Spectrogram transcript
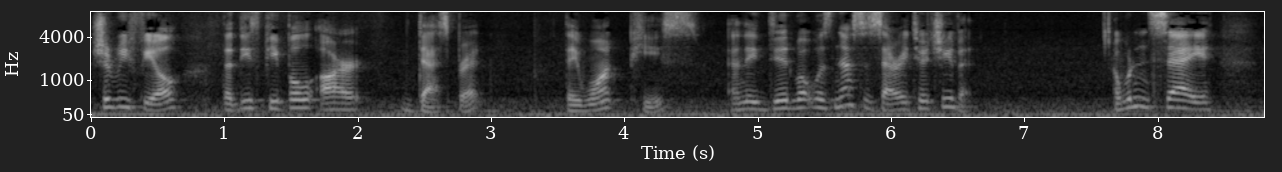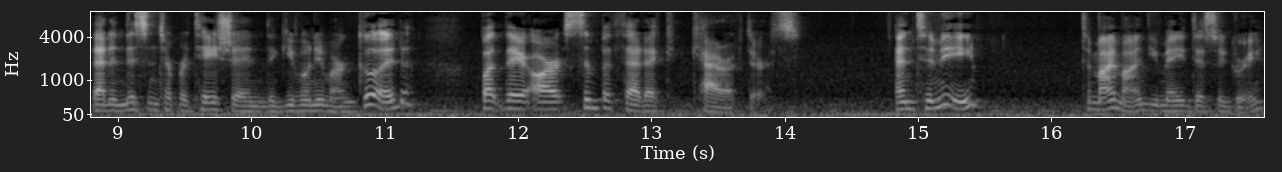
Should we feel that these people are desperate, they want peace, and they did what was necessary to achieve it? I wouldn't say that in this interpretation the Givonim are good, but they are sympathetic characters. And to me, to my mind, you may disagree,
